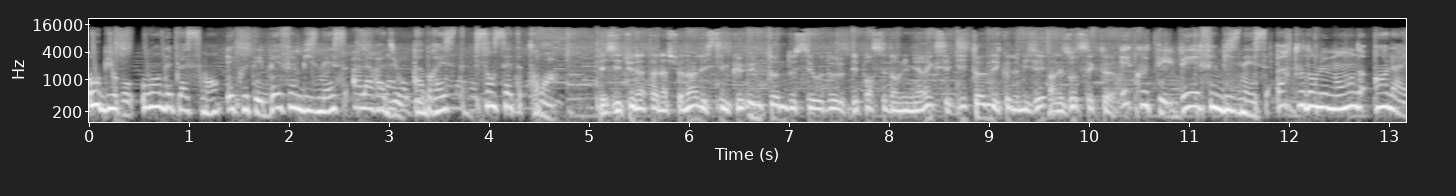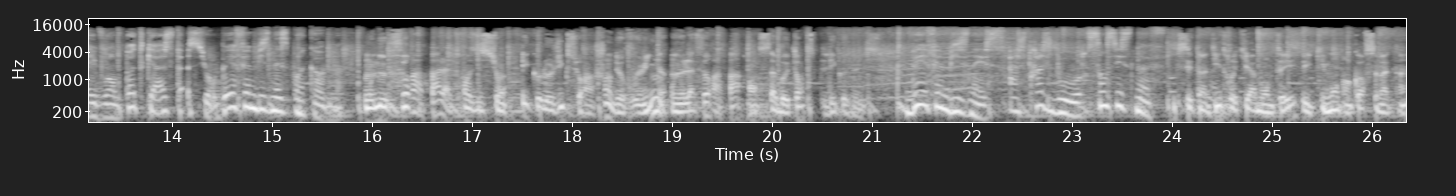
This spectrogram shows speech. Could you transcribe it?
Au bureau ou en déplacement, écoutez BFM Business à la radio à Brest 107.3. Les études internationales estiment qu'une tonne de CO2 dépensée dans le numérique, c'est 10 tonnes économisées dans les autres secteurs. Écoutez BFM Business partout dans le monde en live ou en podcast sur bfmbusiness.com. On ne fera pas la transition écologique sur un champ de ruines, on ne la fera pas en sabotant l'économie. BFM Business à Strasbourg 106.9. C'est un titre qui a monté et qui monte encore ce matin.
